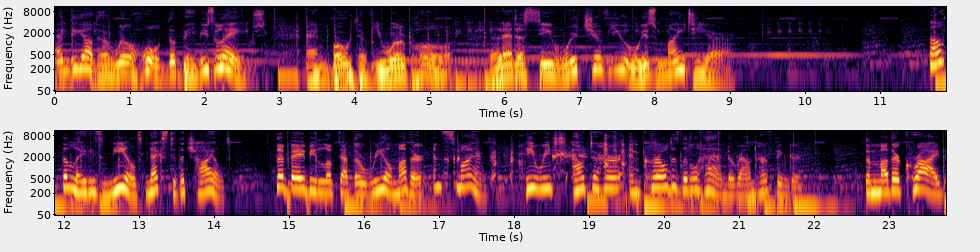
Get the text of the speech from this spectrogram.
and the other will hold the baby's legs. And both of you will pull. Let us see which of you is mightier. both the ladies kneeled next to the child. The baby looked at the real mother and smiled. He reached out to her and curled his little hand around her finger. The mother cried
